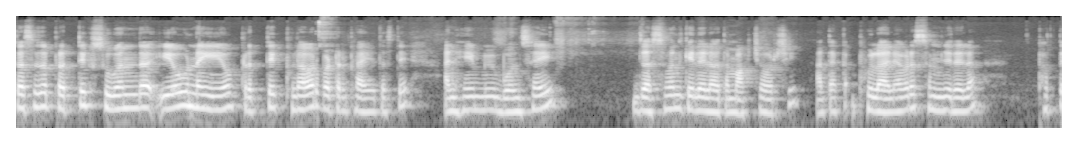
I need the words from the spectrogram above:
तसं प्रत्येक सुगंध येऊ नाही येऊ प्रत्येक फुलावर बटरफ्लाय येत असते. आणि हे मी बोनसाई जास्वंद केलेला होता मागच्या वर्षी. आता फुलं आल्यावरच समजलेलं. फक्त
